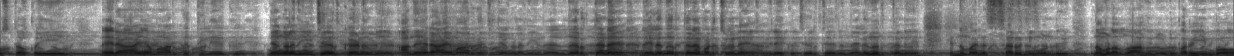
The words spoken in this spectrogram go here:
മുസ്തഖീം നേരായ മാർഗത്തിലേക്ക് ഞങ്ങളെ നീ ചേർക്കണമേ. ആ നേരായ മാർഗത്തിൽ ഞങ്ങളെ നീ നിലനിർത്തണേ നിലനിർത്തണേ പഠിച്ചോനെ അതിലേക്ക് ചേർത്തതിന് നിലനിർത്തണേ എന്ന് മനസ്സറിഞ്ഞുകൊണ്ട് നമ്മൾ അള്ളാഹുവിനോട് പറയുമ്പോൾ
